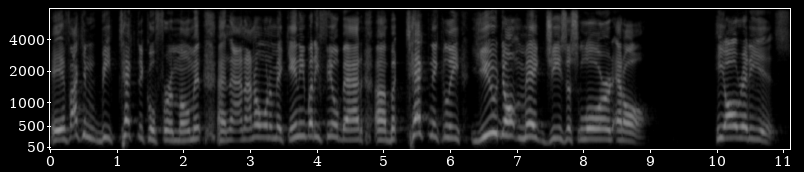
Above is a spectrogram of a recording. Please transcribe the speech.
If I can be technical for a moment, and, and I don't want to make anybody feel bad, uh, but technically, you don't make Jesus Lord at all. He already is.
